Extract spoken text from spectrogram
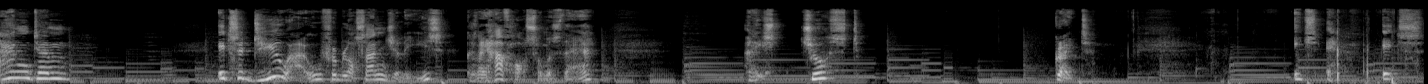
And um, it's a duo from Los Angeles, because they have Hot Summers there. And it's just great. It's it's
